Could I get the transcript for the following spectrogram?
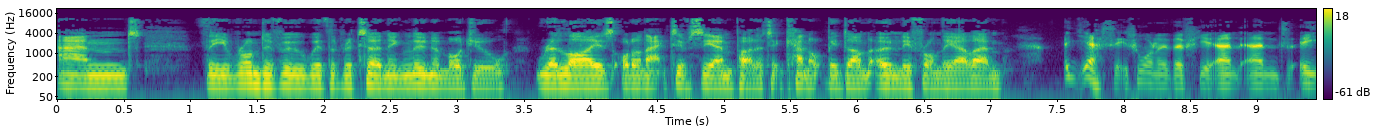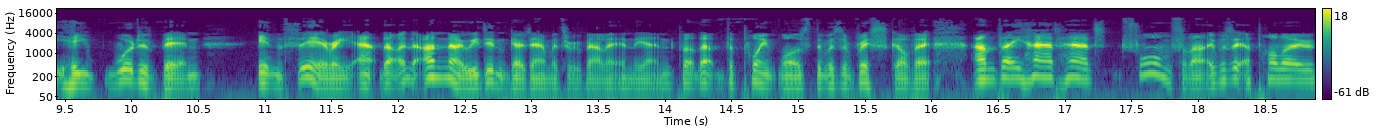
and the rendezvous with the returning lunar module relies on an active CM pilot. It cannot be done only from the LM. Yes, it's one of the few, and and he, he would have been, in theory, at the. And no, he didn't go down with rubella in the end. But that, the point was there was a risk of it, and they had had form for that. It was it Apollo.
